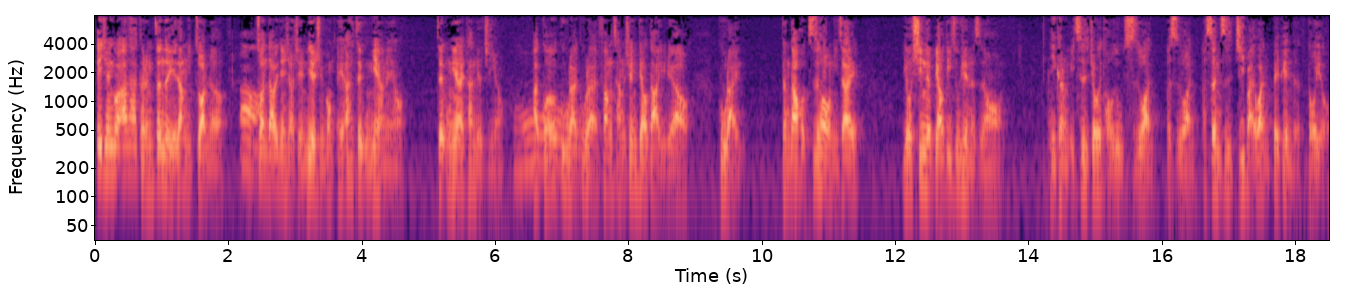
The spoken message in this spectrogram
一千块啊，他可能真的也让你赚了，哦，赚到一点小钱，你也想讲，哎、欸、啊，这五样呢吼，这五样也赚到钱哦。哦。啊，过过来过来，放长线钓大鱼料，过来，等到之后你再。有新的标的出现的时候，你可能一次就会投入十万、二十万啊，甚至几百万被骗的都有。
